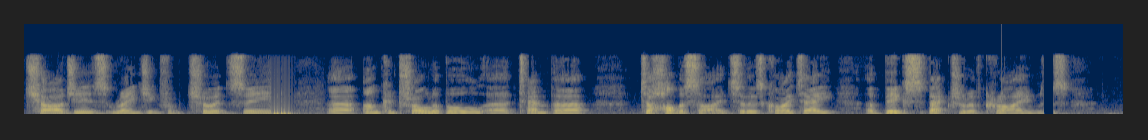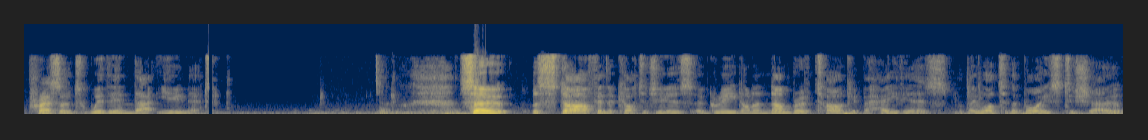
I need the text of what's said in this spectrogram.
charges ranging from truancy, uh, uncontrollable uh, temper to homicide. So there's quite a, a big spectrum of crimes present within that unit. So the staff in the cottages agreed on a number of target behaviours they wanted the boys to show.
